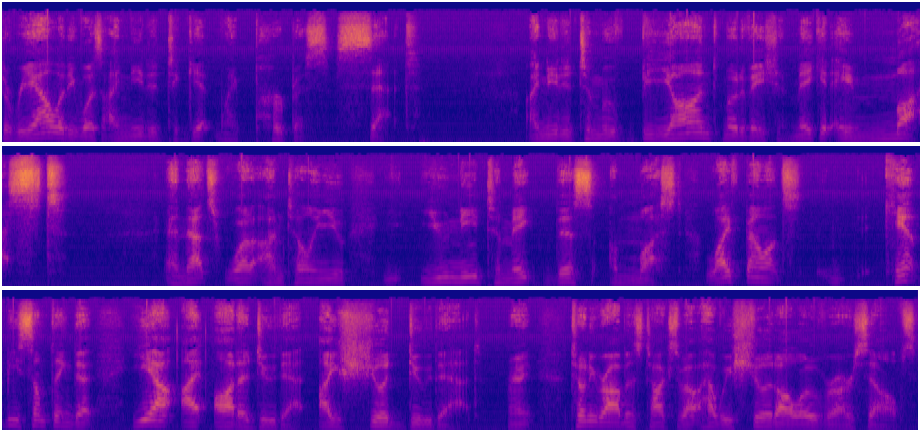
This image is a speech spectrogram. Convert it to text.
The reality was I needed to get my purpose set. I needed to move beyond motivation, make it a must. And that's what I'm telling you. You need to make this a must. Life balance can't be something that, yeah, I ought to do that. I should do that, right? Tony Robbins talks about how we should all over ourselves,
